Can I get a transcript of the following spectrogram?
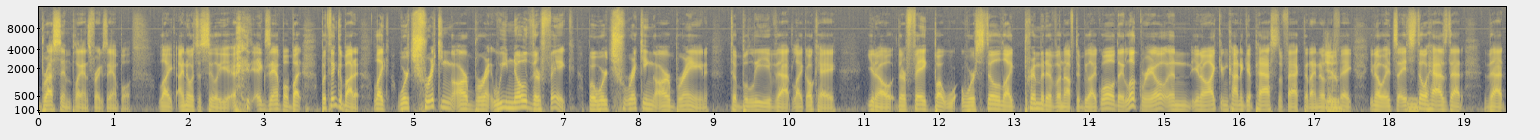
breast implants, for example. Like I know it's a silly example, but but think about it. Like we're tricking our brain. We know they're fake, but we're tricking our brain to believe that like okay, you know they're fake, but we're still like primitive enough to be like, well, they look real, and you know I can kind of get past the fact that I know yeah. they're fake. You know, it's it mm. still has that that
